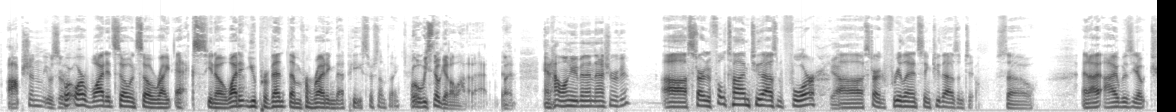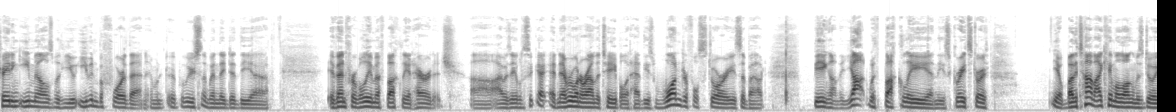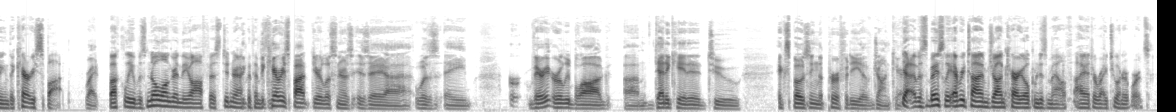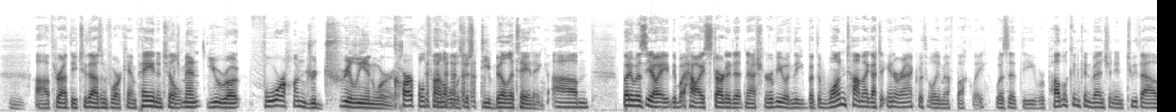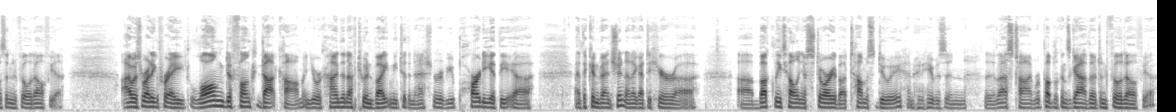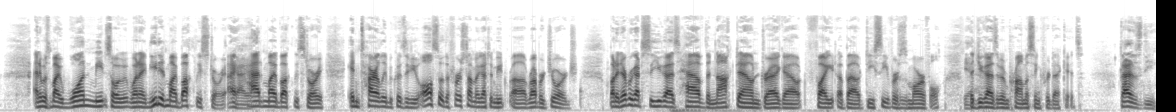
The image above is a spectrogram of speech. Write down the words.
option. It was, or, or, why did so and so write X? You know, why didn't you prevent them from writing that piece or something? Well, we still get a lot of that. But and how long have you been at National Review? Uh, started full time 2004. Yeah. Uh, started freelancing 2002. So, and I, I was you know trading emails with you even before then. And when, uh, recently when they did the uh, event for William F. Buckley at Heritage, uh, I was able to and everyone around the table had had these wonderful stories about being on the yacht with Buckley and these great stories. You know, by the time I came along and was doing the Kerry spot, Right. Buckley was no longer in the office. Didn't interact with him. The Kerry Spot, dear listeners, is a uh, was a er- very early blog um, dedicated to exposing the perfidy of John Kerry. Yeah, it was basically every time John Kerry opened his mouth, I had to write 200 words uh, throughout the 2004 campaign until meant you wrote 400 trillion words. carpal tunnel was just debilitating. Um, but it was, you know, a- how I started at National Review. And the but the one time I got to interact with William F. Buckley was at the Republican convention in 2000 in Philadelphia. I was writing for a long defunct.com, and you were kind enough to invite me to the National Review party at the uh, at the convention, and I got to hear uh, uh, Buckley telling a story about Thomas Dewey and when he was in the last time Republicans gathered in Philadelphia, and it was my one meet. So when I needed my Buckley story, I had my Buckley story entirely because of you. Also, the first time I got to meet uh, Robert George, but I never got to see you guys have the knockdown, drag out fight about DC versus Marvel Yeah. that you guys have been promising for decades. That is the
